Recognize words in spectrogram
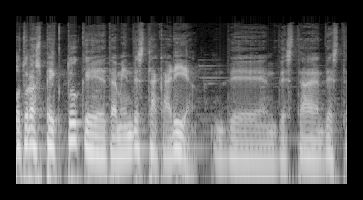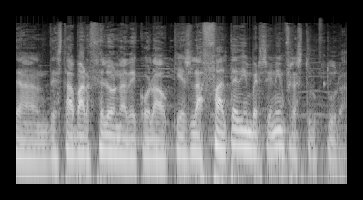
Otro aspecto que también destacaría de, esta, de, de Barcelona de Colau, que es la falta de inversión en infraestructura.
